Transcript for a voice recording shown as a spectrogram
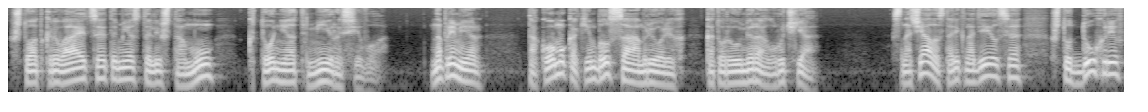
что открывается это место лишь тому, кто не от мира сего. Например, такому, каким был сам Рерих, который умирал у ручья. Сначала старик надеялся, что Духарев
